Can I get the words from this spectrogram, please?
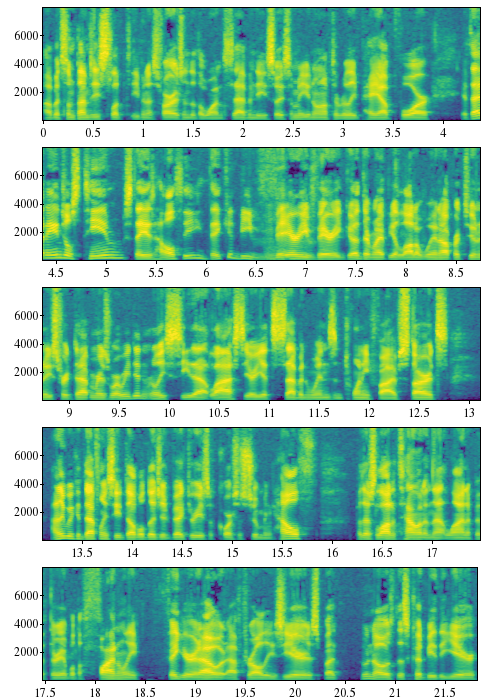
uh, but sometimes he slipped even as far as into the 170. So he's somebody you don't have to really pay up for. If that Angels team stays healthy, they could be mm-hmm. very, very good. There might be a lot of win opportunities for Detmers where we didn't really see that last year. He had seven wins and 25 starts. I think we could definitely see double digit victories, of course, assuming health. But there's a lot of talent in that lineup if they're able to finally figure it out after all these years. But who knows? This could be the year.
